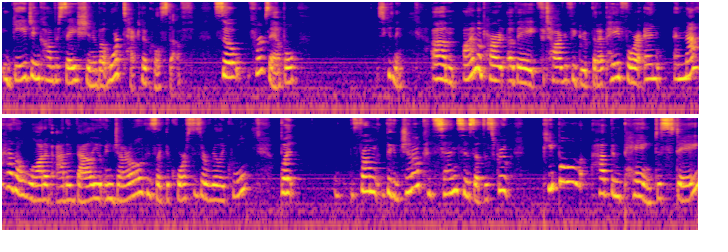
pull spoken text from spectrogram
engage in conversation about more technical stuff. So, for example, excuse me, um, I'm a part of a photography group that I pay for, and and that has a lot of added value in general because like the courses are really cool, but from the general consensus of this group, people have been paying to stay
